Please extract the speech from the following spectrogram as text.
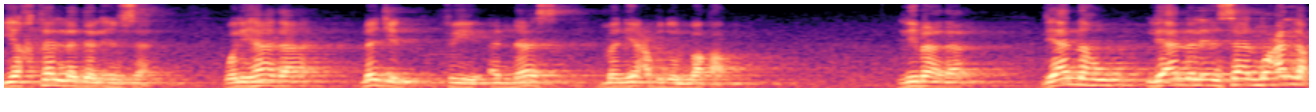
يختل لدى الإنسان. ولهذا نجد في الناس من يعبد البقر. لماذا؟ لأنه لأن الإنسان معلق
